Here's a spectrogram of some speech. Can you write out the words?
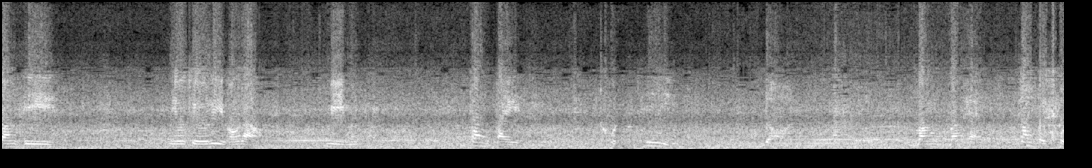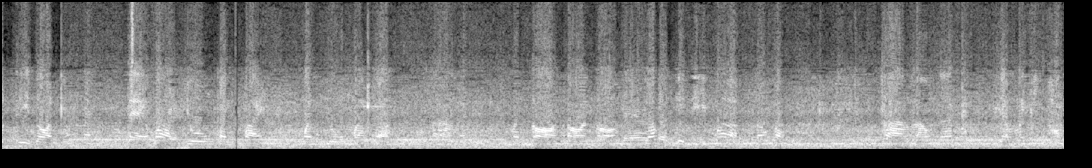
บางที New Theory ของเรา มีมันต้องไปขุดที่ดอน บางบางแห่งต้องไปขุดที่ดอนทุกนั้นแต่ว่าโยงกันไป มันโยงมากับมันต่อต่อต่อแล้วมันจะดีมากแล้วว่าทางเรานั้นยังไม่มีพัน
